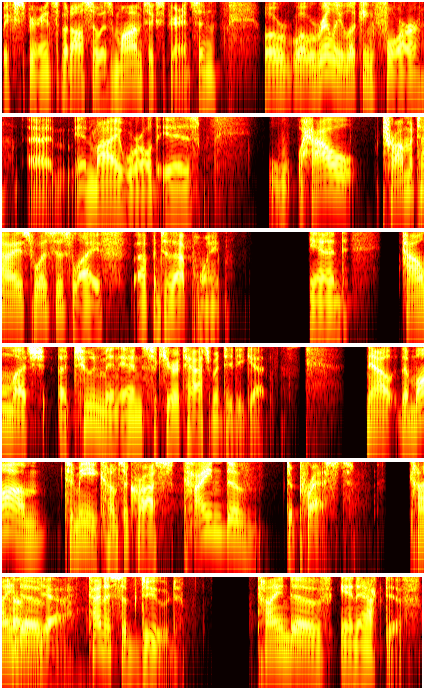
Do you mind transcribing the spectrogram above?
experience but also his mom's experience. And what we're, what we're really looking for uh, in my world is how traumatized was his life up until that point, and how much attunement and secure attachment did he get? Now, the mom to me comes across kind of depressed, kind Huh, of yeah. kind of subdued, kind of inactive.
